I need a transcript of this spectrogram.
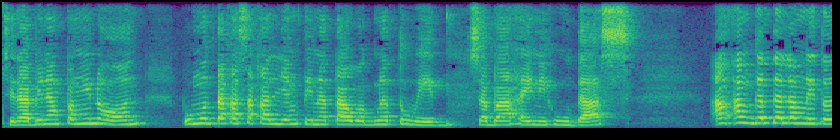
sinabi ng Panginoon, Pumunta ka sa kalyang tinatawag na tuwid sa bahay ni Judas. Ang ang ganda lang nito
